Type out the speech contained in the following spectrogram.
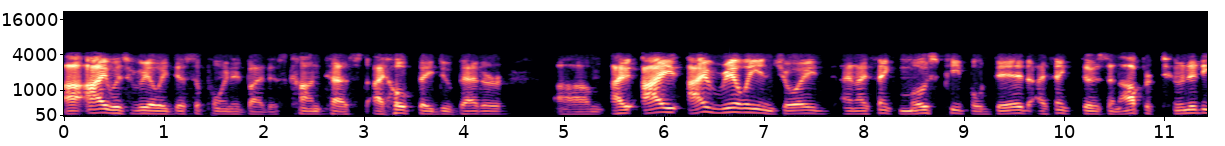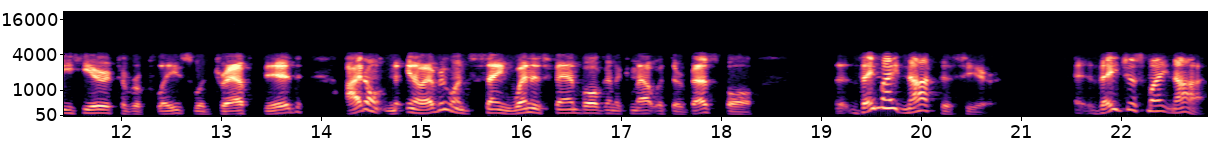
Uh, I was really disappointed by this contest. I hope they do better. Um, I, I I really enjoyed, and I think most people did. I think there's an opportunity here to replace what draft did. I don't, you know, everyone's saying when is Fanball going to come out with their best ball? They might not this year. They just might not.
